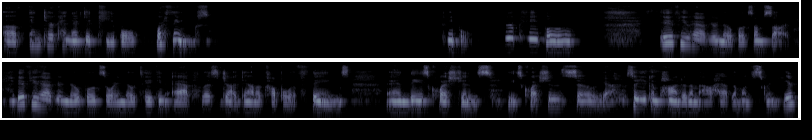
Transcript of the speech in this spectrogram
of interconnected people or things. People. You're people. If you have your notebooks, I'm sorry. If you have your notebooks or a note taking app, let's jot down a couple of things and these questions, these questions. So, yeah, so you can ponder them. I'll have them on the screen here.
